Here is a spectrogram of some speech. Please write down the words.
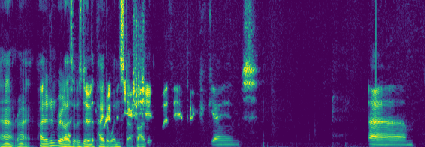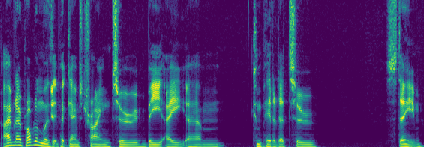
ah right. I didn't realize it was doing the pay to win stuff. I, with Epic Games. Um, I have no problem with Epic Games trying to be a um, competitor to Steam.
